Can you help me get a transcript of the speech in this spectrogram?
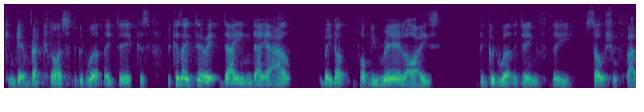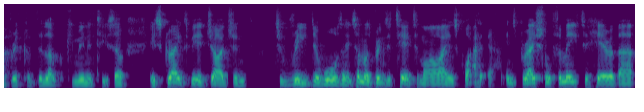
can get recognised for the good work they do because because they do it day in day out. They don't probably realise the good work they're doing for the social fabric of the local community. So it's great to be a judge and to read the awards, and it sometimes brings a tear to my eye. It's quite uh, inspirational for me to hear about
